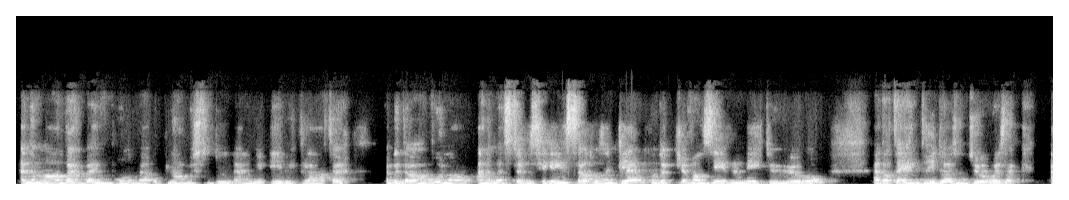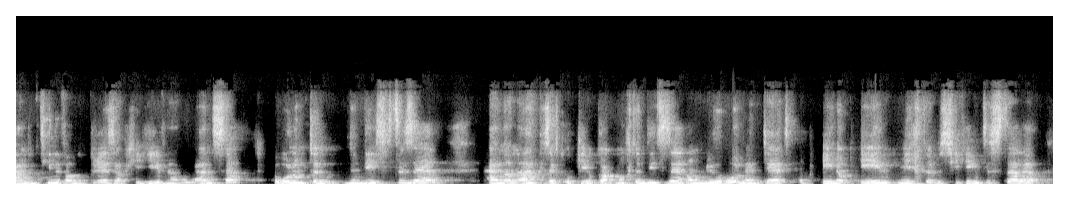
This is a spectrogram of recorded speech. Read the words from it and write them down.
En de maandag ben ik begonnen met opnames te doen en een week later heb ik dat gewoon al aan de mensen ter beschikking gesteld. Het was een klein productje van 97 euro. En dat eigenlijk 3000 euro is dat ik aan een tiende van de prijs heb gegeven aan de mensen. Gewoon om ten dienste te zijn. En daarna heb ik gezegd, oké, hoe kan ik nog ten dienste zijn om nu gewoon mijn tijd op één op één meer ter beschikking te stellen.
